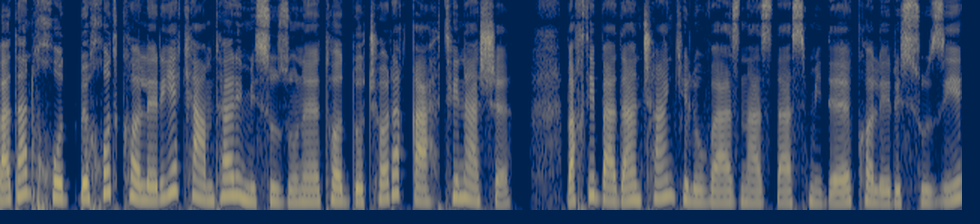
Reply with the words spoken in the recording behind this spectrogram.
بدن خود به خود کالری کمتری میسوزونه تا دچار قحطی نشه. وقتی بدن چند کیلو وزن از دست میده کالری سوزی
